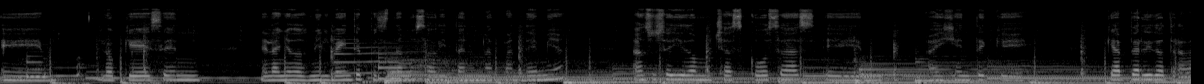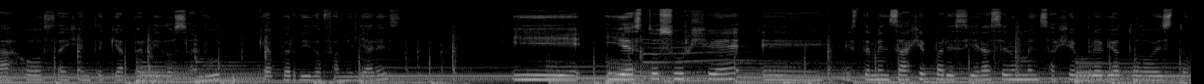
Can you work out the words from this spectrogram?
Eh, lo que es en el año 2020, pues estamos ahorita en una pandemia han sucedido muchas cosas, eh, hay gente que, ha perdido trabajos, hay gente que ha perdido salud, que ha perdido familiares. Y, esto surge, eh, este mensaje pareciera ser un mensaje previo a todo esto,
